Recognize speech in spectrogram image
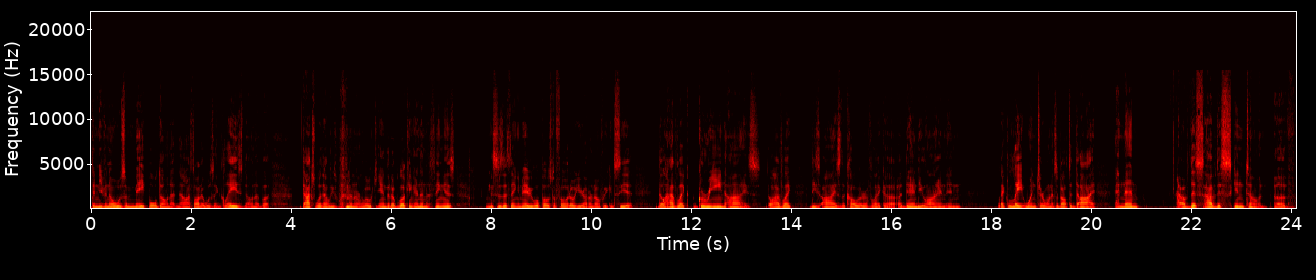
Didn't even know it was a maple donut. Now i thought it was a glazed donut but that's what how these women are low-key ended up looking. And then the thing is this is the thing and maybe we'll post a photo here. I don't know if we can see it. They'll have like green eyes. They'll have like these eyes the color of like a, a dandelion in like late winter when it's about to die. And then have this have this skin tone of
